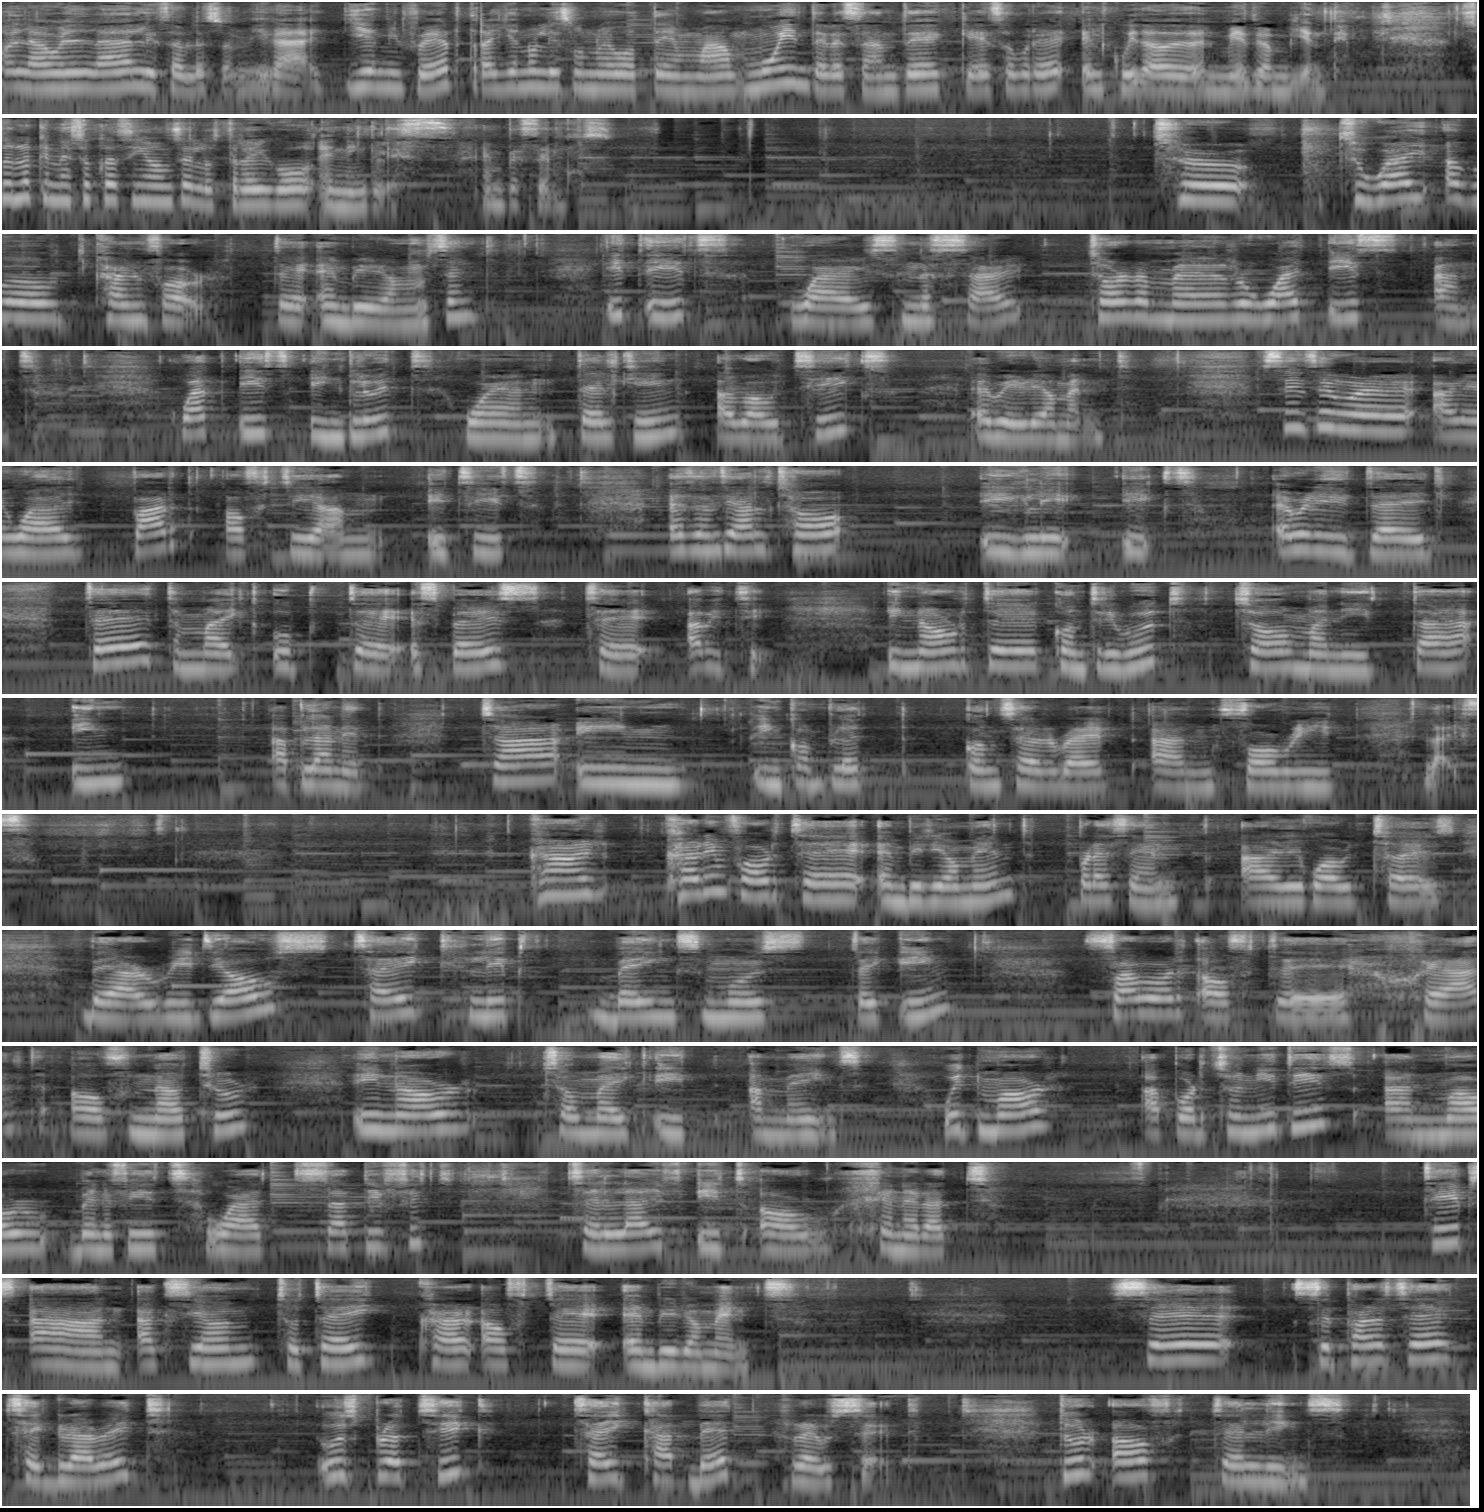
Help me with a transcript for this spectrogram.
Hola, hola, les habla su amiga Jennifer trayéndoles un nuevo tema muy interesante que es sobre el cuidado del medio ambiente. Solo que en esta ocasión se los traigo en inglés. Empecemos. To, to about caring for the environment, it is wise necessary to remember what is and what is included when talking about six environment. Since we are a part of the and it is essential to exist every day to make up the space the habit in order to contribute to humanity in a planet that in incomplete conserved and for it life. Caring for the environment present waters their videos take leap beings must take in of the health of nature in order to make it a means with more opportunities and more benefits what satisfies the life it or generate tips and action to take care of the environment separate, segregate, use protect, take bed, reset. Turn off the links.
